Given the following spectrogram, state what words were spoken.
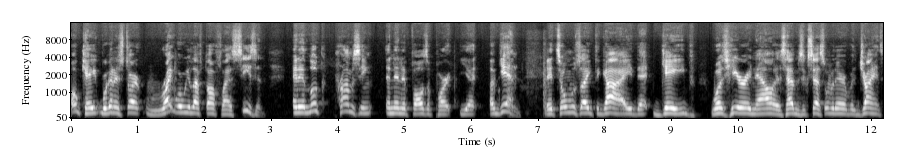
okay, we're gonna start right where we left off last season. And it looked promising, and then it falls apart yet again. It's almost like the guy that Gabe was here and now is having success over there with the Giants.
